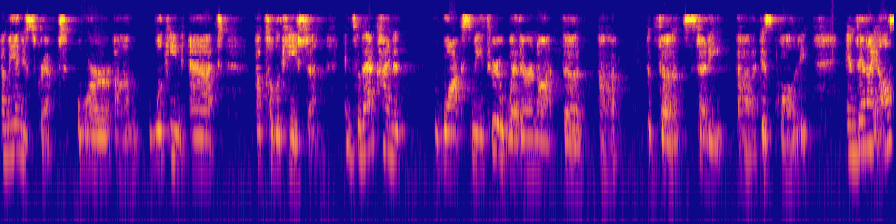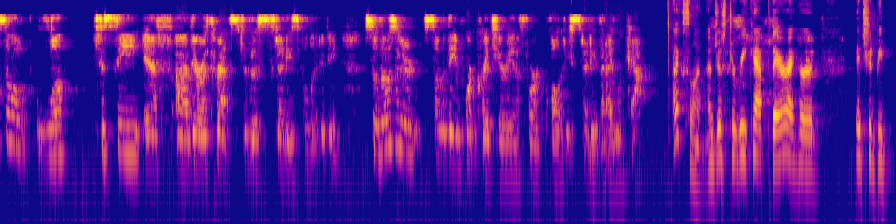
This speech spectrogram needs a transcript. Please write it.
a manuscript or um, looking at a publication. And so that kind of walks me through whether or not the uh, the study uh, is quality. And then I also look to see if uh, there are threats to the study's validity. So those are some of the important criteria for a quality study that I look at. Excellent. And just to recap there, I heard it should be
